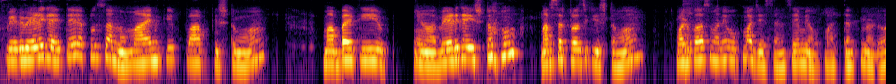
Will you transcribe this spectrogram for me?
వేడి వేడిగా అయితే పులుసన్నం మా ఆయనకి పాపకి ఇష్టము. మా అబ్బాయికి వేడిగా ఇష్టము మరుసటి రోజుకి ఇష్టము. వాడి కోసమని ఉప్మా చేశాను సేమియా ఉప్మా అది తింటున్నాడు.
